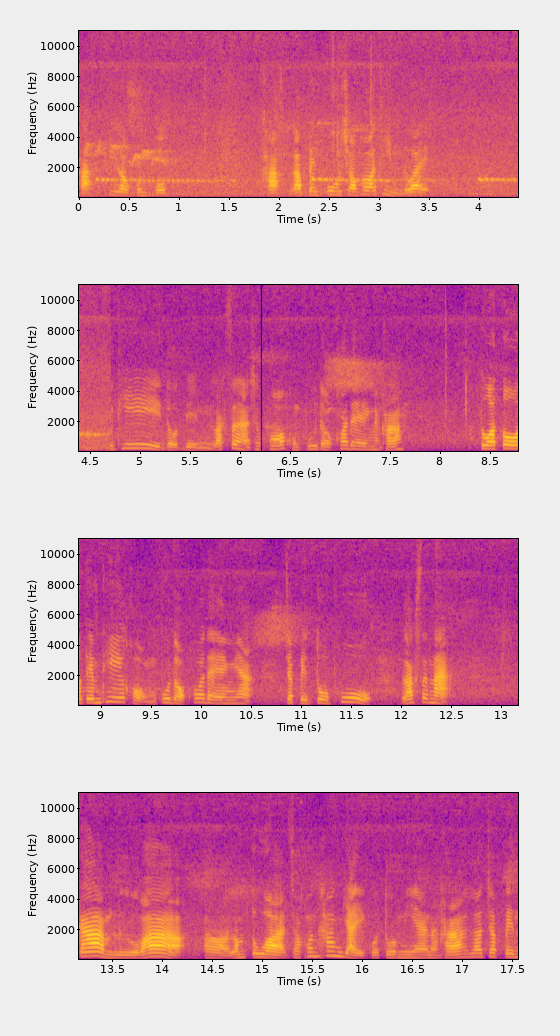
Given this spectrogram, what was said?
ค่ะ ที่เราค้นพบค่ะแล้วเป็นปูเฉพาะถิ่นด้วยปูที่โดดเด่นลักษณะเฉพาะของปูดอกข้อแดงนะคะ ตัวโตเต็มที่ของปูดอกข้อแดงเนี่ยจะเป็นตัวผู้ลักษณะ กล้ามหรือว่าลำตัวจะค่อนข้างใหญ่กว่าตัวเมียนะคะแล้วจะเป็น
